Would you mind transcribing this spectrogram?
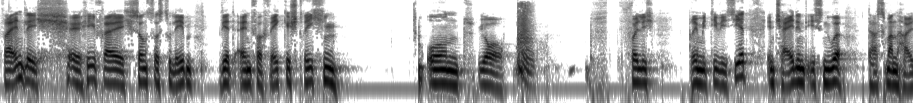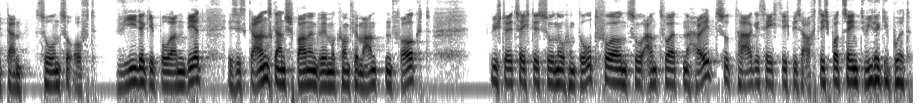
freundlich, äh, hilfreich, sonst was zu leben, wird einfach weggestrichen und ja, völlig primitivisiert. Entscheidend ist nur, dass man halt dann so und so oft wiedergeboren wird. Es ist ganz, ganz spannend, wenn man Konfirmanden fragt, wie stellt sich das so noch dem Tod vor? Und so antworten heutzutage 60 bis 80 Prozent Wiedergeburt.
